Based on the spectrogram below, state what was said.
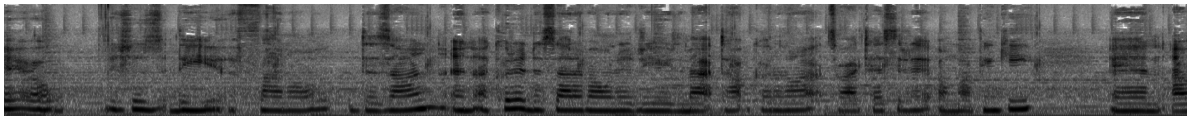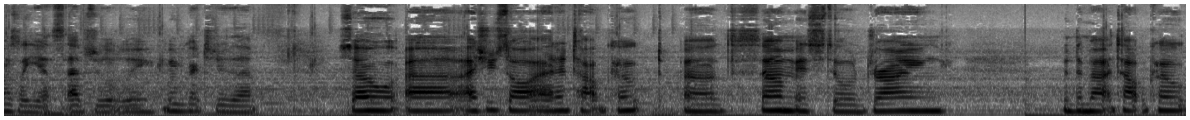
Oh, this is the final design and I couldn't decide if I wanted to use matte top coat or not so I tested it on my pinky and I was like yes absolutely we've got to do that. So uh, as you saw I added top coat. Uh, the thumb is still drying with the matte top coat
